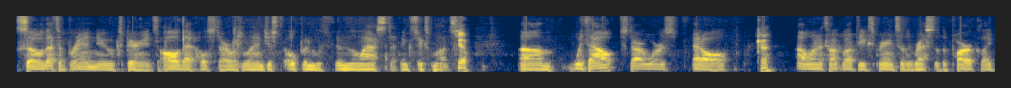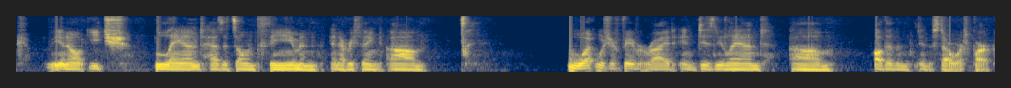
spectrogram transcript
so that's a brand new experience. All that whole Star Wars land just opened within the last, I think, six months. Yep. Um, without Star Wars at all. Okay. I want to talk about the experience of the rest of the park. Like, you know, each land has its own theme and and everything. Um, what was your favorite ride in Disneyland, um, other than in the Star Wars park?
